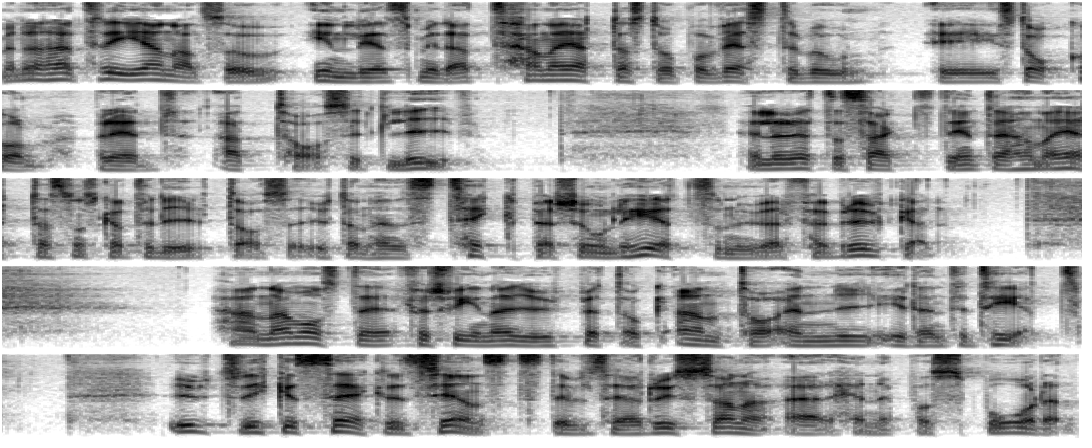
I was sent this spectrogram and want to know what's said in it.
Men den här trean alltså inleds med att Hanna Hjärta står på Västerbron i Stockholm beredd att ta sitt liv. Eller rättare sagt, det är inte Hanna Hjärta som ska ta livet av sig utan hennes techpersonlighet som nu är förbrukad. Hanna måste försvinna i djupet och anta en ny identitet. Utrikes säkerhetstjänst, det vill säga ryssarna, är henne på spåren.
